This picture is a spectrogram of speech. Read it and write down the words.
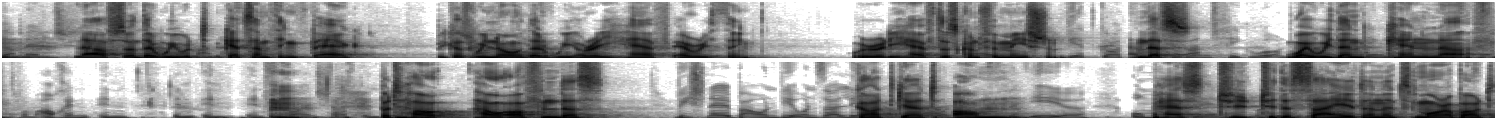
love so that we would get something back because we know that we already have everything. We already have this confirmation. And that's why we then can love. But how, how often does God get um, passed to, to the side and it's more about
